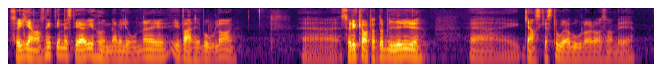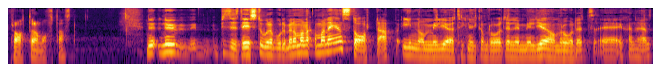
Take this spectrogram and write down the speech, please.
Så i genomsnitt investerar vi 100 miljoner i, i varje bolag. Uh, så det är klart att då blir det ju uh, ganska stora bolag då som vi pratar om oftast. Nu, nu, precis, det är stora bolag, men om man, om man är en startup inom miljöteknikområdet eller miljöområdet eh, generellt.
